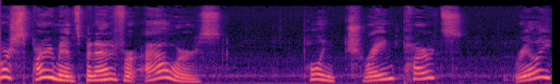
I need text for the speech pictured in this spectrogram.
Poor Spider Man's been at it for hours. Pulling train parts? Really?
